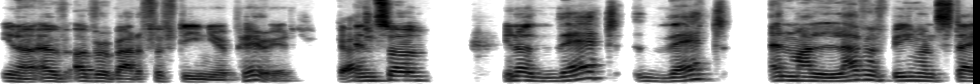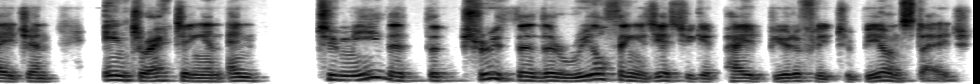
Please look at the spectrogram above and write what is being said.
you know, over, over about a 15 year period. Gotcha. And so, you know, that, that, and my love of being on stage and interacting and, and, to me, the the truth, the, the real thing is yes, you get paid beautifully to be on stage,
